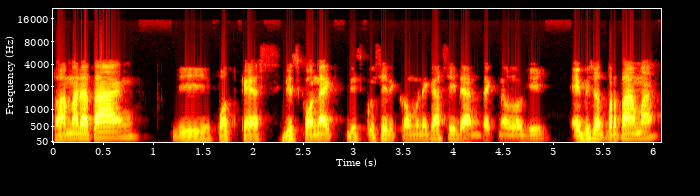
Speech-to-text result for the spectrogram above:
Selamat datang di podcast Disconnect, Diskusi Komunikasi dan Teknologi, episode pertama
